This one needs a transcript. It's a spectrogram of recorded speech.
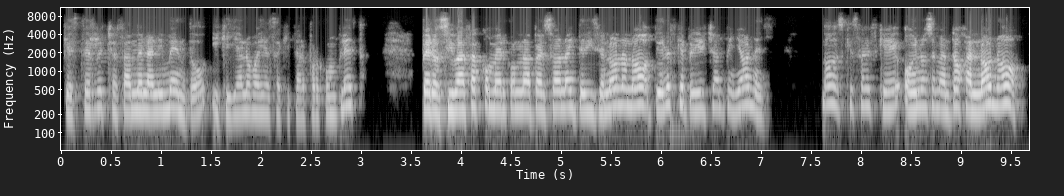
que estés rechazando el alimento y que ya lo vayas a quitar por completo. Pero si vas a comer con una persona y te dice, no, no, no, tienes que pedir champiñones. No, es que sabes que hoy no se me antojan. No, no,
